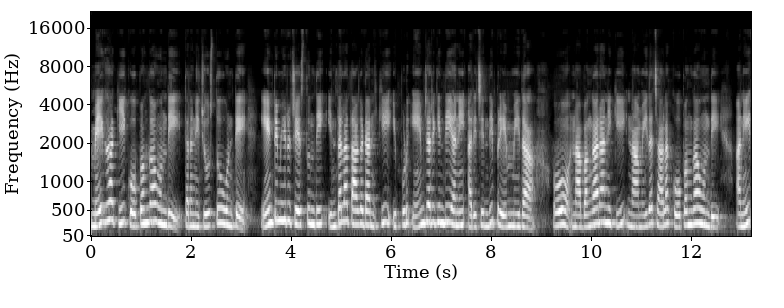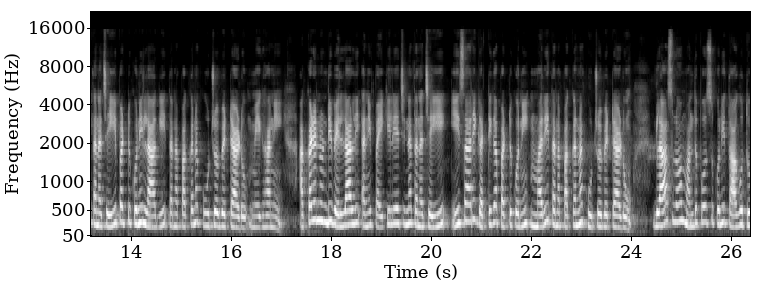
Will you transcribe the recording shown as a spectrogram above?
మేఘకి కోపంగా ఉంది. తనని చూస్తూ ఉంటే ఏంటి మీరు చేస్తుంది? ఇంతలా తాగడానికి ఇప్పుడు ఏం జరిగింది? అని అరిచింది ప్రేమ్ మీద. ఓ నా బంగారానికి నా మీద చాలా కోపంగా ఉంది అని తన చెయ్యి పట్టుకొని లాగి తన పక్కన కూర్చోబెట్టాడు మేఘాని. అక్కడి నుండి వెళ్ళాలి అని పైకి లేచిన తన చెయ్యి ఈసారి గట్టిగా పట్టుకొని మరీ తన పక్కన కూర్చోబెట్టాడు. గ్లాసులో మందు పోసుకుని తాగుతూ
